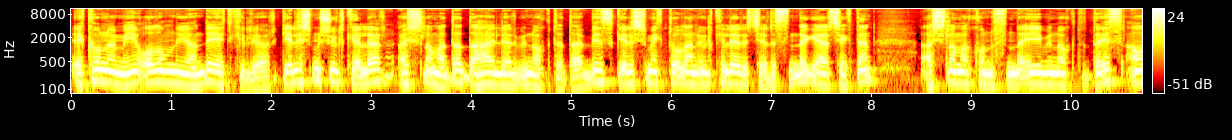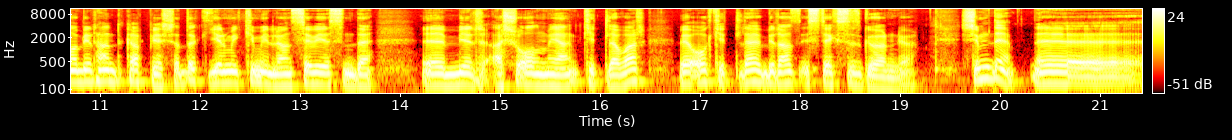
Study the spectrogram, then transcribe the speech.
ekonomiyi olumlu yönde etkiliyor. Gelişmiş ülkeler aşılamada daha ileri bir noktada. Biz gelişmekte olan ülkeler içerisinde gerçekten aşılama konusunda iyi bir noktadayız. Ama bir handikap yaşadık. 22 milyon seviyesinde e, bir aşı olmayan kitle var ve o kitle biraz isteksiz görünüyor. Şimdi eee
